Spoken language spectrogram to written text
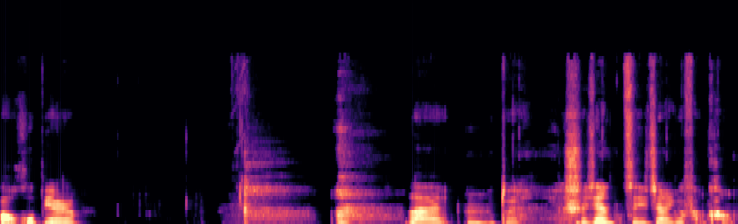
保护别人，来，嗯，对，实现自己这样一个反抗。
